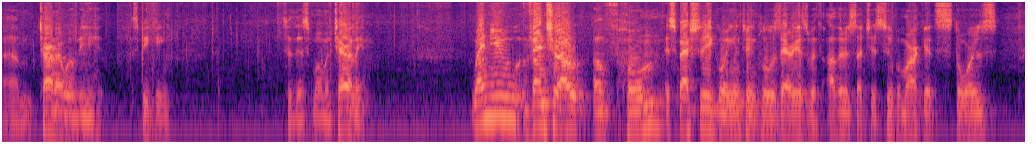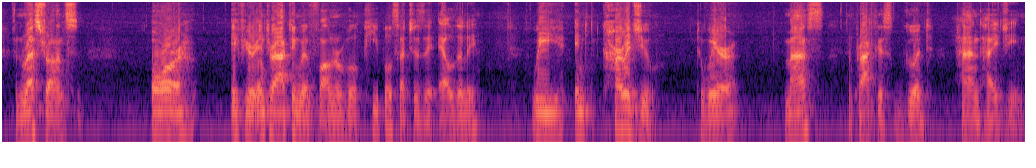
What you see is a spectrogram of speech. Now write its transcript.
um, Turner will be speaking to this momentarily. When you venture out of home, especially going into enclosed areas with others such as supermarkets, stores, and restaurants, or if you're interacting with vulnerable people such as the elderly, we encourage you to wear masks and practice good hand hygiene.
